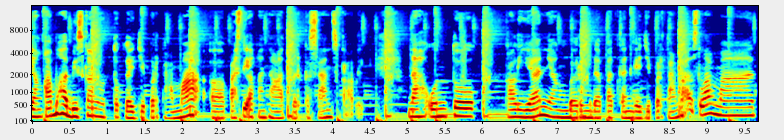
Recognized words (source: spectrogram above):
yang kamu habiskan untuk gaji pertama uh, pasti akan sangat berkesan sekali. Nah untuk kalian yang baru mendapatkan gaji pertama selamat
